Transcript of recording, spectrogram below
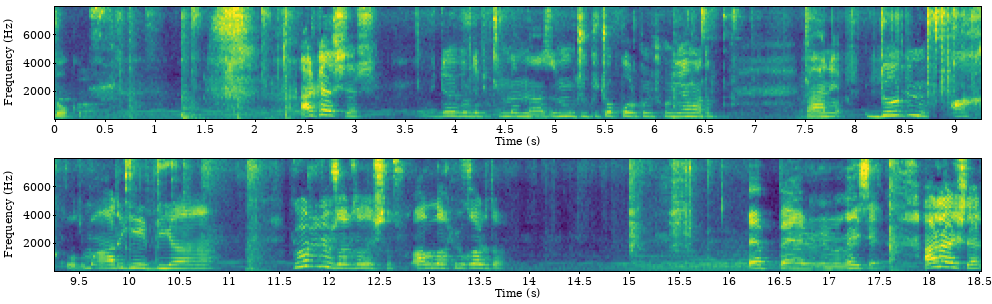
9. Arkadaşlar videoyu burada bitirmem lazım. Çünkü çok korkunç oynayamadım. Yani gördünüz. Ah kolum ağrı girdi ya. Gördünüz arkadaşlar. Allah yukarıda. Hep ben neyse. Arkadaşlar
